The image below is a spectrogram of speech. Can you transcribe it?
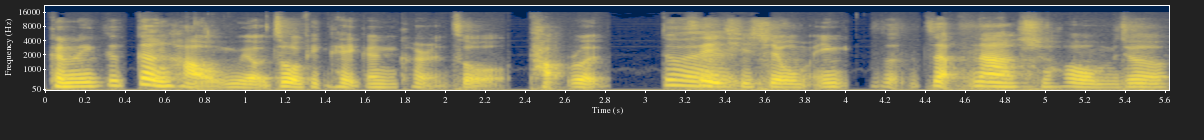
可能一个更好，我们有作品可以跟客人做讨论。对，所以其实我们应这那时候我们就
